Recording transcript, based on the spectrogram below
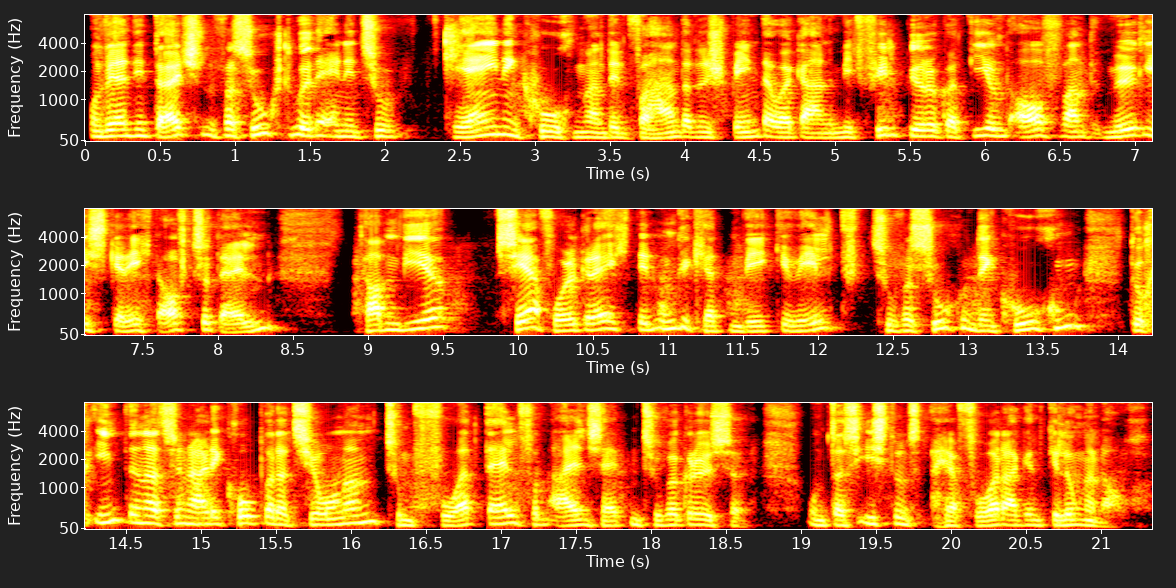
Und während in Deutschland versucht wurde, einen zu kleinen Kuchen an den vorhandenen Spenderorganen mit viel Bürokratie und Aufwand möglichst gerecht aufzuteilen, haben wir sehr erfolgreich den umgekehrten Weg gewählt, zu versuchen, den Kuchen durch internationale Kooperationen zum Vorteil von allen Seiten zu vergrößern. Und das ist uns hervorragend gelungen auch.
